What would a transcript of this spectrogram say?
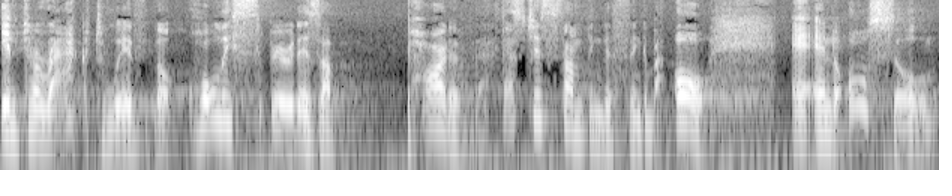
interact with, the Holy Spirit is a part of that. That's just something to think about. Oh, and also,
